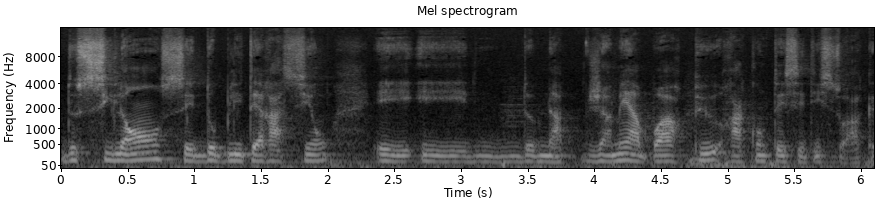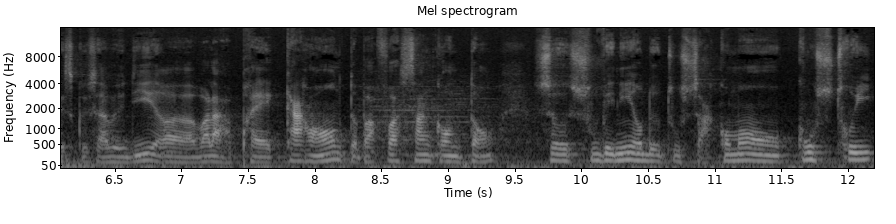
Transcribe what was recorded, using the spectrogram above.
de silence et d'oblitération et, de ne jamais avoir pu raconter cette histoire. Qu'est-ce que ça veut dire, euh, voilà, après 40, parfois 50 ans, se souvenir de tout ça, comment on construit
